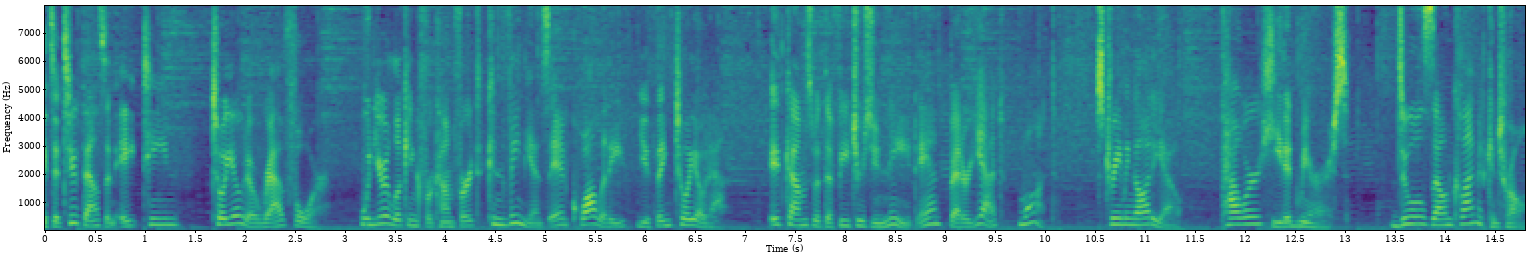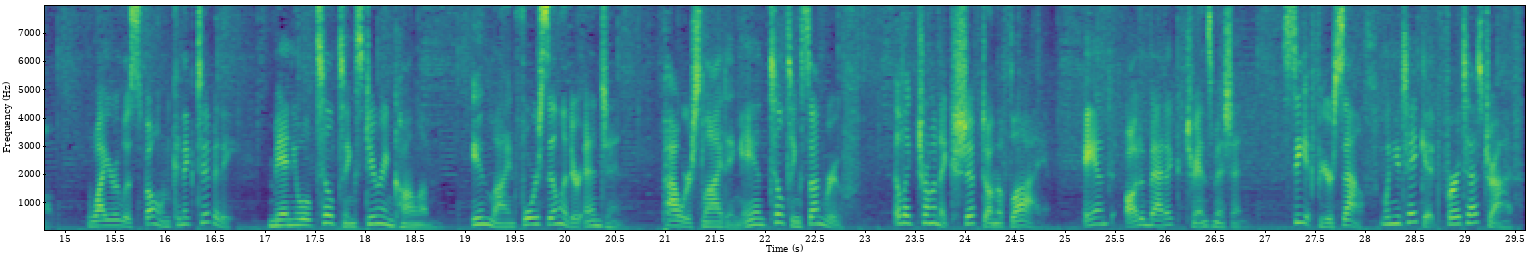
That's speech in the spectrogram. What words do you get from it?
It's a 2018 Toyota RAV4. When you're looking for comfort, convenience, and quality, you think Toyota. It comes with the features you need and, better yet, want. Streaming audio, power heated mirrors, dual zone climate control, wireless phone connectivity, manual tilting steering column, inline four cylinder engine, power sliding and tilting sunroof, electronic shift on the fly, and automatic transmission. See it for yourself when you take it for a test drive.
